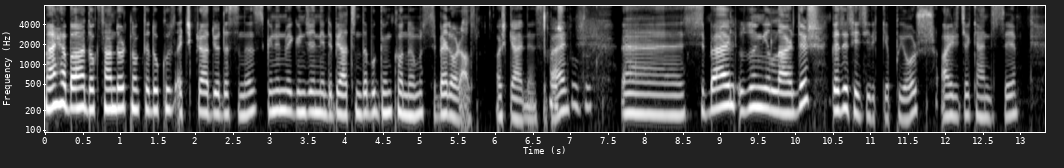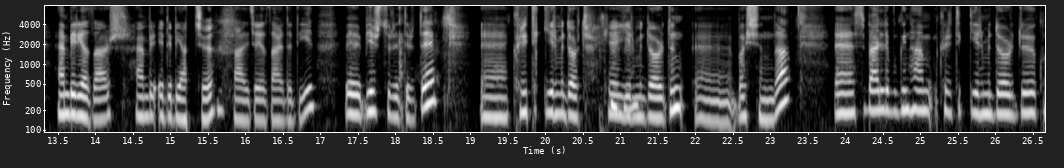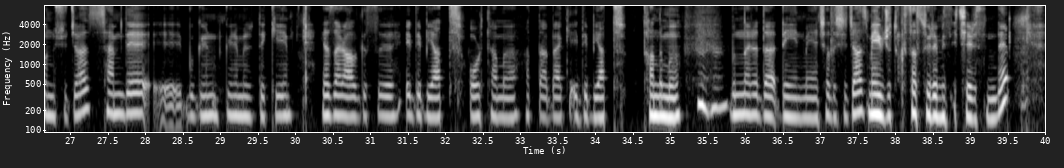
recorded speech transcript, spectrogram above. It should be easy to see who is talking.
Speaker 1: Merhaba, 94.9 Açık Radyo'dasınız. Günün ve Güncel'in edebiyatında bugün konuğumuz Sibel Oral. Hoş geldin Sibel.
Speaker 2: Hoş bulduk.
Speaker 1: Ee, Sibel uzun yıllardır gazetecilik yapıyor. Ayrıca kendisi hem bir yazar hem bir edebiyatçı. Sadece yazar da değil. Ve bir süredir de e, Kritik 24, K24'ün e, başında. E, Sibel'le bugün hem Kritik 24'ü konuşacağız hem de e, bugün günümüzdeki yazar algısı, edebiyat ortamı hatta belki edebiyat tanımı hı hı. bunlara da değinmeye çalışacağız mevcut kısa süremiz içerisinde.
